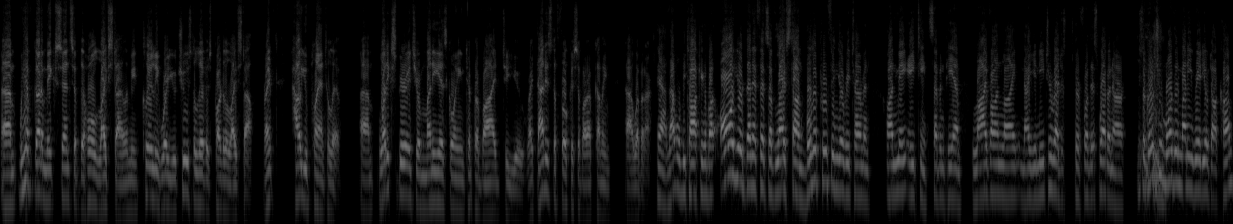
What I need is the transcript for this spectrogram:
Um, we have got to make sense of the whole lifestyle. I mean, clearly, where you choose to live is part of the lifestyle, right? How you plan to live, um, what experience your money is going to provide to you, right? That is the focus of our upcoming uh, webinar. Yeah, that will be talking about all your benefits of lifestyle bulletproofing your retirement on May 18th, 7 p.m. live online. Now you need to register for this webinar. So go to morethanmoneyradio.com.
